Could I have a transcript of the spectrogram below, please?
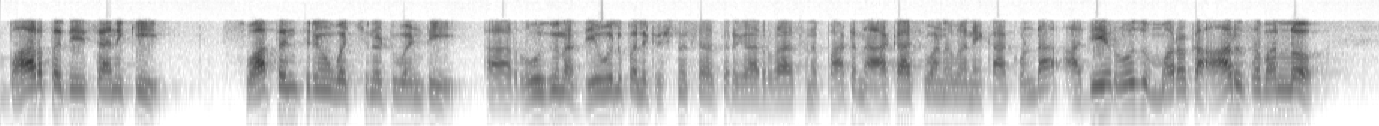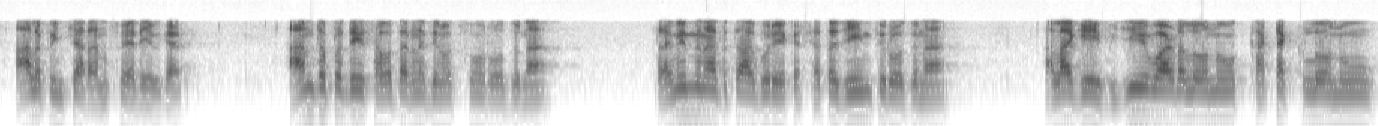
భారతదేశానికి స్వాతంత్ర్యం వచ్చినటువంటి ఆ రోజున దేవులపల్లి కృష్ణశాస్త్రి గారు రాసిన పాటను ఆకాశవాణిలోనే కాకుండా అదే రోజు మరొక ఆరు సభల్లో ఆలపించారు అనసూయాదేవి గారు. ఆంధ్రప్రదేశ్ అవతరణ దినోత్సవం రోజున రవీంద్రనాథ్ ఠాగూర్ యొక్క శత జయంతి రోజున అలాగే విజయవాడలోను కటక్లోను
